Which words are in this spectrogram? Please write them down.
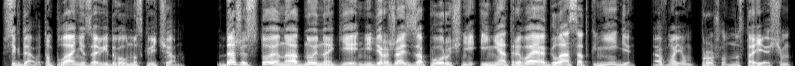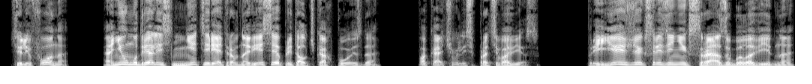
Всегда в этом плане завидовал москвичам. Даже стоя на одной ноге, не держась за поручни и не отрывая глаз от книги, а в моем прошлом настоящем телефона, они умудрялись не терять равновесие при толчках поезда. Покачивались в противовес. Приезжих среди них сразу было видно.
